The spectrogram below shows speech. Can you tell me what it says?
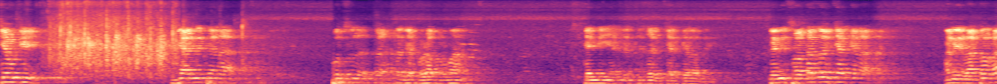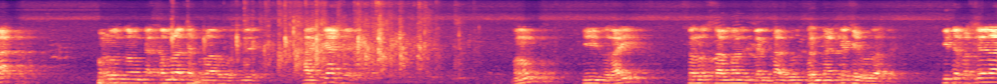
शेवटी ज्या नेत्याला पोचलं तर हाताच्या फळाप्रमाण त्यांनी या जनतेचा विचार केला नाही. त्यांनी स्वतःचा विचार केला. आणि रातोरात पळून जाऊन त्या कमळाच्या फुलावर बसले. हा इतिहास आहे. म्हणून ही लढाई सर्वसामान्य जनता विरुद्ध धननाटकाच्या विरोधात आहे. इथे बसलेला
